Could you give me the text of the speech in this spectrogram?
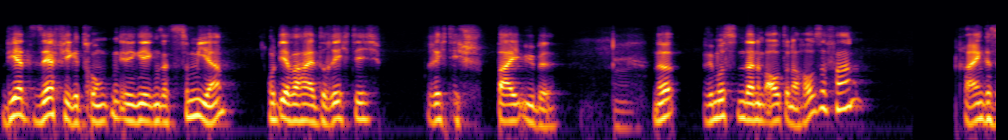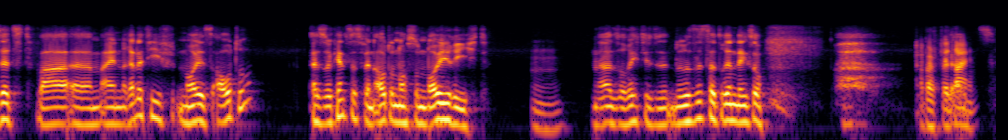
die hat sehr viel getrunken im Gegensatz zu mir und ihr war halt richtig, richtig speiübel. Mhm. Ne? Wir mussten dann im Auto nach Hause fahren. Reingesetzt war ähm, ein relativ neues Auto. Also du kennst das, wenn ein Auto noch so neu riecht. Mhm. Ne? So richtig, du sitzt da drin und denkst so, Aber für deins.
